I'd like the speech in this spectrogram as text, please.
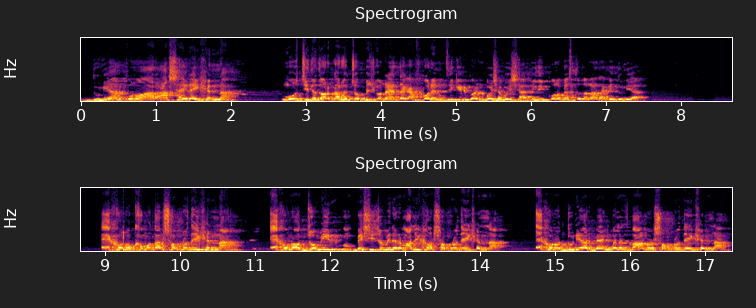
দুনিয়ার কোনো আর আশাই রাখেন না। মসজিদে দরকার হয় চব্বিশ ঘণ্টা এতে কাফ করেন, জিকির করেন, বৈশা বৈশা, যদি কোনো ব্যস্ততা না থাকে দুনিয়া। এখনও ক্ষমতার স্বপ্ন দেখেন না। এখনও জমির, বেশি জমিনের মালিক হওয়ার স্বপ্ন দেখেন না। এখনও দুনিয়ার ব্যাংক ব্যালেন্স বাড়ানোর স্বপ্ন দেখেন না।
